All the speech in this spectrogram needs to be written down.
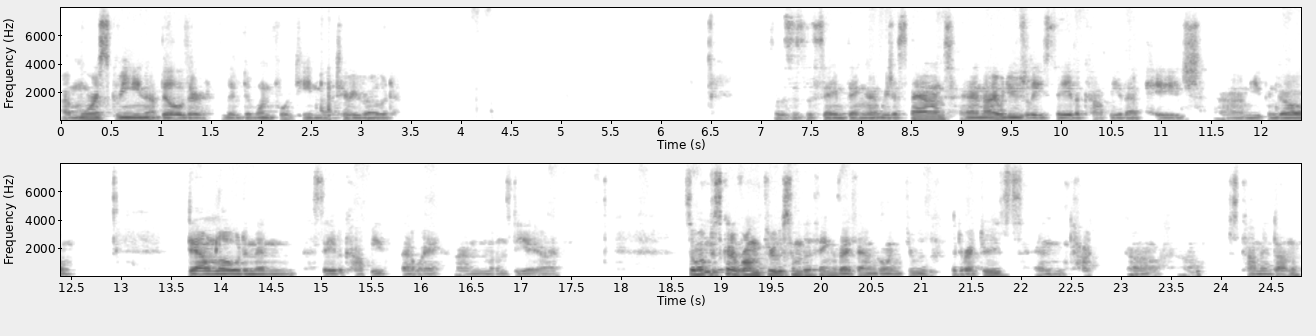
uh, Morris Green, a builder, lived at 114 Military Road. So this is the same thing that we just found, and I would usually save a copy of that page. Um, you can go download and then save a copy that way on MUN's DAI. So I'm just going to run through some of the things I found going through the directories and talk, uh, uh, just comment on them.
